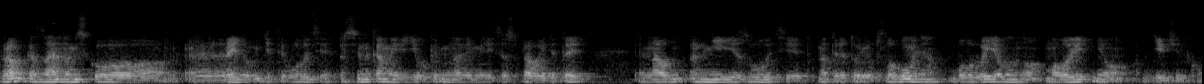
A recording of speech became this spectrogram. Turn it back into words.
В рамках загальноміського е, рейду «Діти вулиці працівниками відділу кримінальної міліції справи дітей на одній з вулиці на території обслуговування було виявлено малолітню дівчинку,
